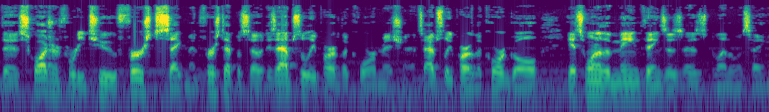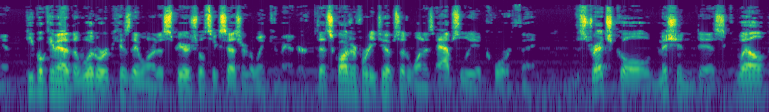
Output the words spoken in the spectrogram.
the Squadron 42 first segment, first episode, is absolutely part of the core mission. It's absolutely part of the core goal. It's one of the main things, as, as Glenn was saying it. People came out of the woodwork because they wanted a spiritual successor to Wing Commander. That Squadron 42 episode one is absolutely a core thing. The stretch goal, mission disc, well,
